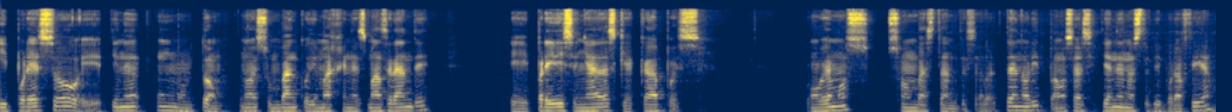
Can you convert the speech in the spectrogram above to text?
y por eso eh, tiene un montón, ¿no? Es un banco de imágenes más grande, eh, prediseñadas que acá, pues, como vemos, son bastantes. A ver, Tenorit, vamos a ver si tiene nuestra tipografía.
